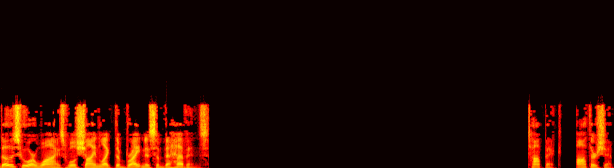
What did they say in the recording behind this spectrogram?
"Those who are wise will shine like the brightness of the heavens." Authorship.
